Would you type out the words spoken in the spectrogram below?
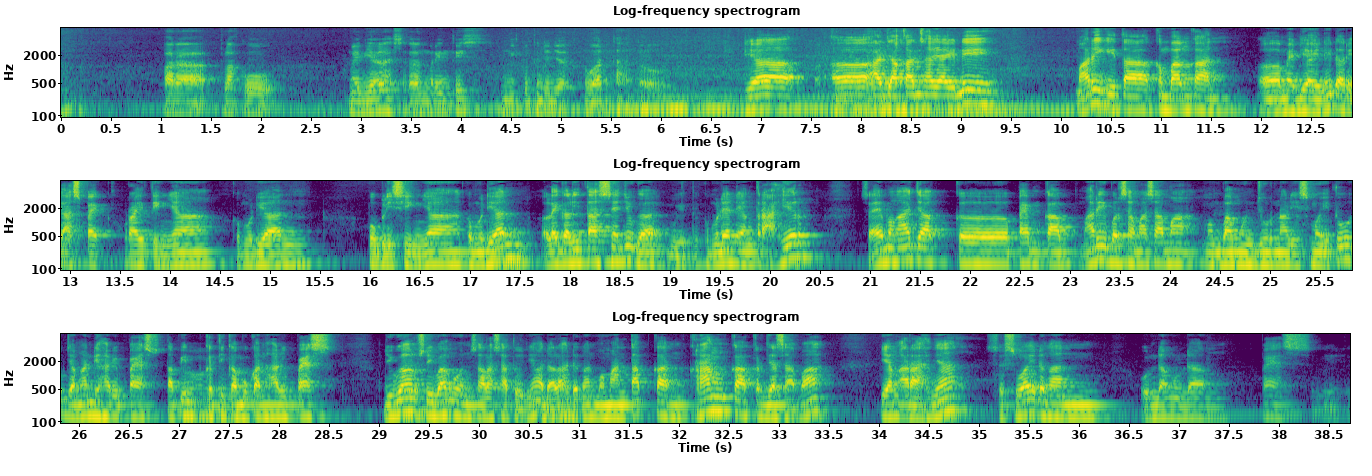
para pelaku media lah sekarang merintis mengikuti jejak warta atau Ya eh, ajakan saya ini mari kita kembangkan eh, media ini dari aspek writingnya, kemudian publishingnya, kemudian legalitasnya juga gitu. Kemudian yang terakhir saya mengajak ke Pemkab, mari bersama-sama membangun jurnalisme itu jangan di hari PES, tapi ketika bukan hari PES juga harus dibangun. Salah satunya adalah dengan memantapkan kerangka kerjasama yang arahnya sesuai dengan undang-undang PES gitu.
